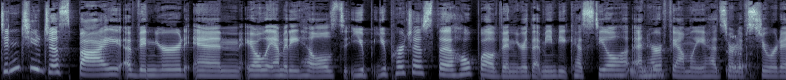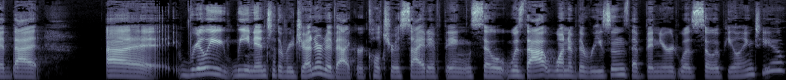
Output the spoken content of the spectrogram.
Didn't you just buy a vineyard in Eola Amity Hills? You you purchased the Hopewell vineyard that Mimi Casteel and her family had sort yeah. of stewarded that uh, really lean into the regenerative agriculture side of things. So, was that one of the reasons that Vineyard was so appealing to you?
